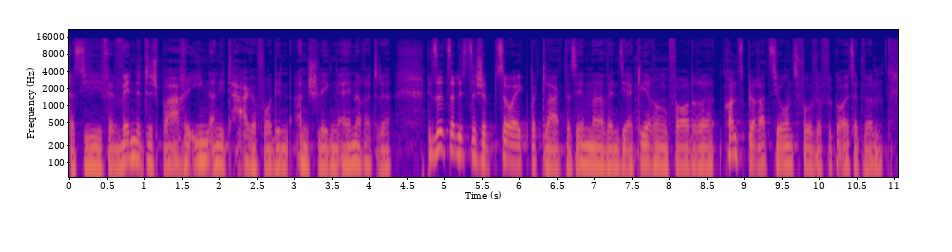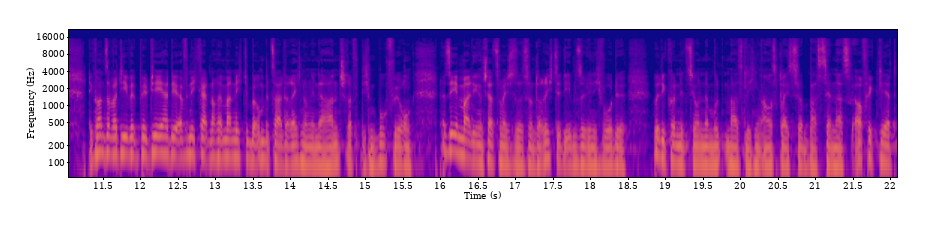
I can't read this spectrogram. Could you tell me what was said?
dass die verwendete Sprache ihn an die Tage vor den Anschlägen erinnerte. Die sozialistische Psoek beklagt, dass immer, wenn sie Erklärungen fordere, Konspirationsvorwürfe geäußert würden. Die konservative PP hat die Öffentlichkeit noch immer nicht über unbezahlte Rechnungen in der handschriftlichen Buchführung des ehemaligen Staatsministers unterrichtet. Ebenso wenig wurde über die Kondition der mutmaßlichen Ausgleichs für Bastenas aufgeklärt,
